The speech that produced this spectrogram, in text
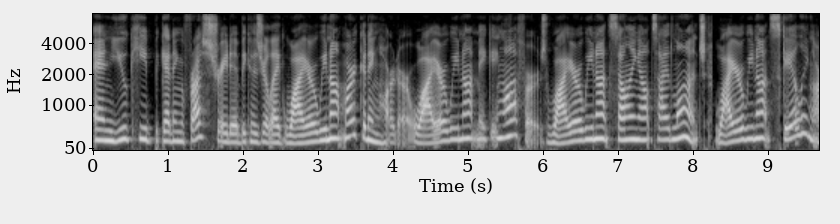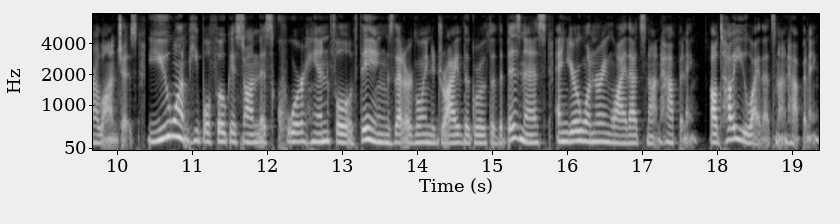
And you keep getting frustrated because you're like, why are we not marketing harder? Why are we not making offers? Why are we not selling outside launch? Why are we not scaling our launches? You want people focused on this core handful of things that are going to drive the growth of the business, and you're wondering why that's not happening. I'll tell you why that's not happening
